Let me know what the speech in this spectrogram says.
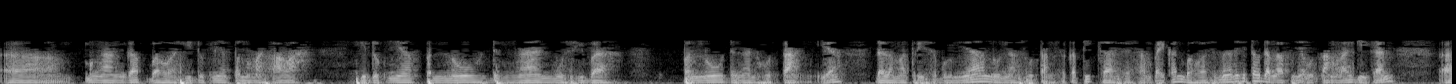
uh, menganggap bahwa hidupnya penuh masalah, hidupnya penuh dengan musibah, penuh dengan hutang, ya. Dalam materi sebelumnya lunas hutang seketika saya sampaikan bahwa sebenarnya kita udah nggak punya utang lagi kan? E,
